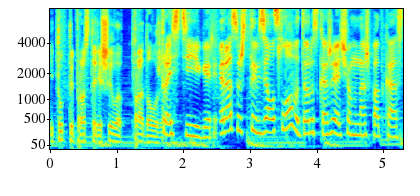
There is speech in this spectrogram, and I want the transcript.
и тут ты просто решила продолжить. Прости, Игорь. Раз уж ты взял слово, то расскажи, о чем наш подкаст.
